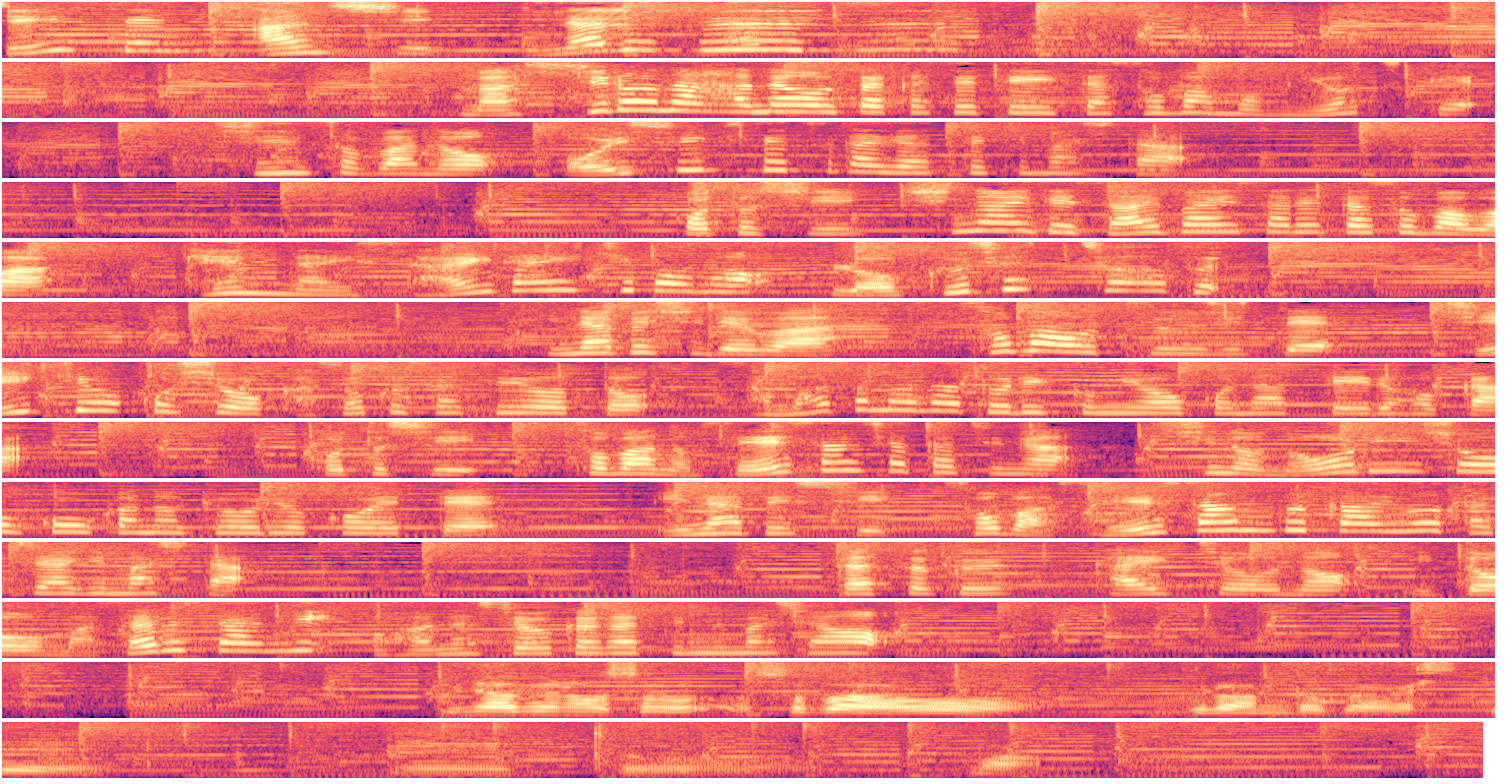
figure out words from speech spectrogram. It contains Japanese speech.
新鮮安心いなべフーズ真っ白な花を咲かせていたそばも実をつけ新そばの美味しい季節がやってきました。今年市内で栽培されたそばは県内最大規模の60丁部。いなべ市ではそばを通じて地域おこしを加速させようとさまざまな取り組みを行っているほか今年そばの生産者たちが市の農林商工課の協力を得ていなべ市そば生産部会を立ち上げました。早速会長の伊藤勝さんにお話を伺ってみましょう。いなべのそばをブランド化してえー、っとまあ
